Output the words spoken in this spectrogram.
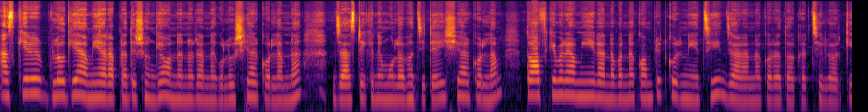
আজকের ব্লগে আমি আর আপনাদের সঙ্গে অন্যান্য রান্নাগুলো শেয়ার করলাম না। জাস্ট এখানে মূলা ভাজিটাই শেয়ার করলাম। তো অফ ক্যামেরা আমি রান্নাবান্না কমপ্লিট করে নিয়েছি। যা রান্না করার দরকার ছিল আর কি।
